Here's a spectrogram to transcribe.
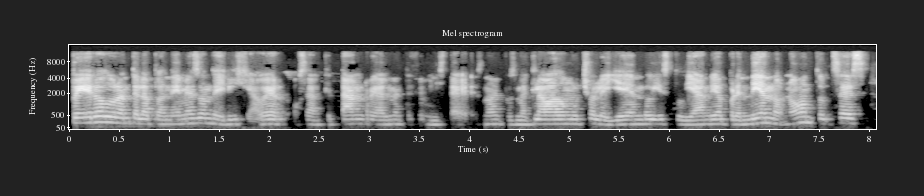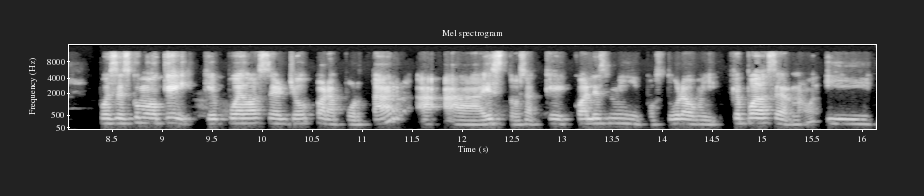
pero durante la pandemia es donde dije, a ver, o sea, ¿qué tan realmente feminista eres? ¿no? Y pues me he clavado mucho leyendo y estudiando y aprendiendo, ¿no? Entonces, pues es como, ok, ¿qué puedo hacer yo para aportar a, esto? O sea, ¿qué, ¿cuál es mi postura o mi, qué puedo hacer, ¿no? Y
